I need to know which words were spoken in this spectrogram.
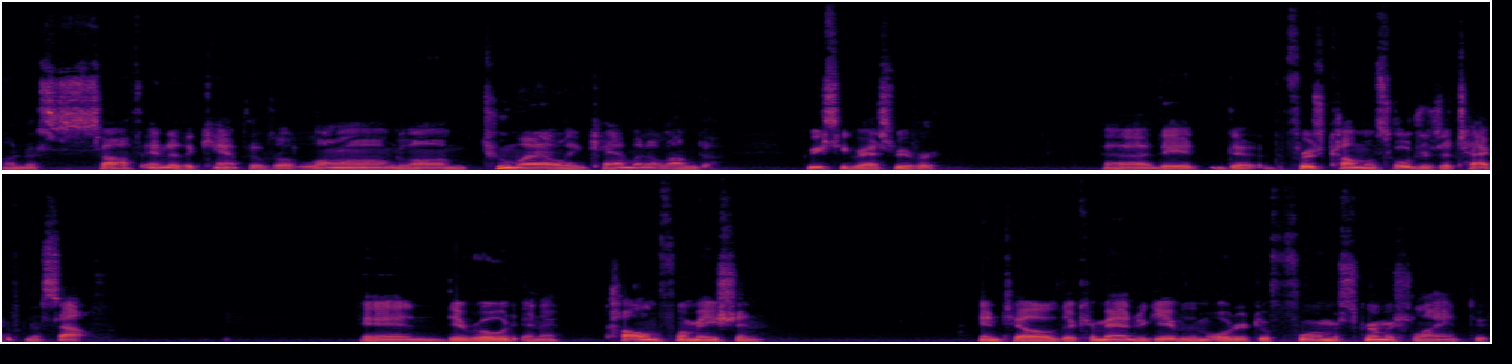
on the south end of the camp, there was a long, long two mile encampment along the Greasy Grass River. Uh, they, the, the first column of soldiers attacked from the south. And they rode in a column formation until their commander gave them order to form a skirmish line to,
